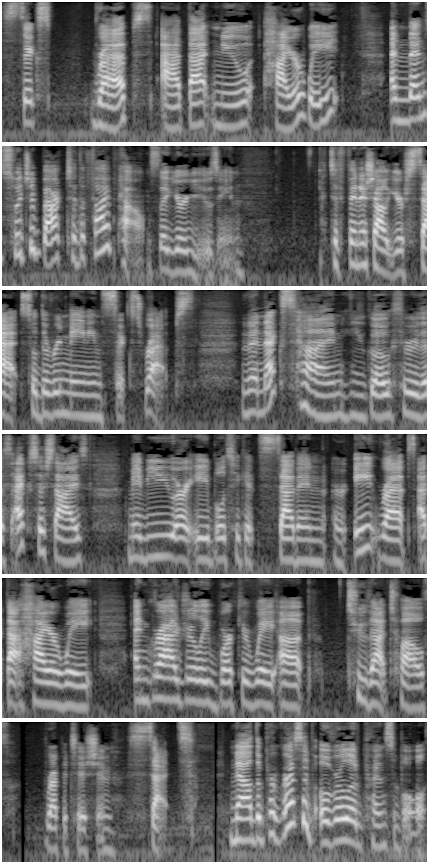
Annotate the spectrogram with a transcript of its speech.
six reps at that new higher weight and then switch it back to the five pounds that you're using to finish out your set. So, the remaining six reps. The next time you go through this exercise, maybe you are able to get seven or eight reps at that higher weight and gradually work your way up to that 12 repetition set. Now, the progressive overload principle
